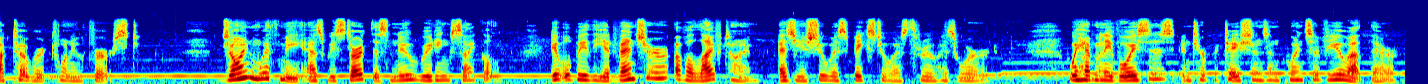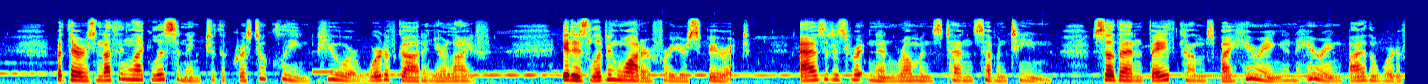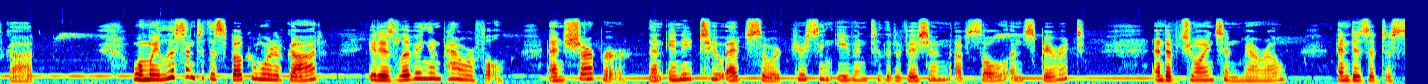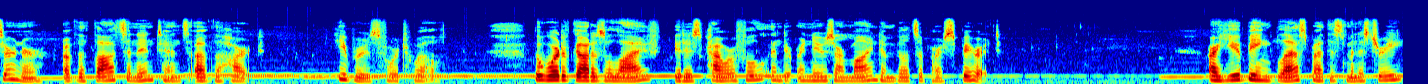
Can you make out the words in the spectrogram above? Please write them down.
October 21st. Join with me as we start this new reading cycle. It will be the adventure of a lifetime as Yeshua speaks to us through his word. We have many voices, interpretations, and points of view out there, but there is nothing like listening to the crystal clean, pure Word of God in your life. It is living water for your spirit, as it is written in Romans 10:17. So then faith comes by hearing and hearing by the word of God. When we listen to the spoken word of God, it is living and powerful, and sharper than any two edged sword, piercing even to the division of soul and spirit, and of joints and marrow, and is a discerner of the thoughts and intents of the heart. Hebrews 4:12. The word of God is alive, it is powerful, and it renews our mind and builds up our spirit. Are you being blessed by this ministry?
